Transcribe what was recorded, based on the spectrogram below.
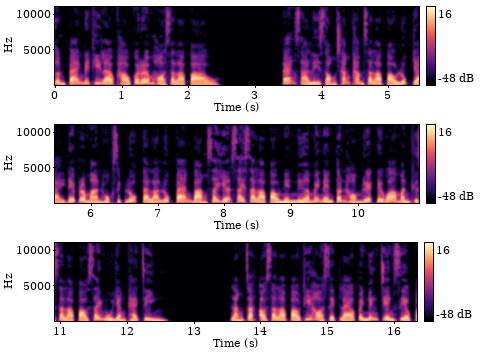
จนแป้งได้ที่แล้วเขาก็เริ่มห่อซาลาเปา แป้งสาลีสองช่างทำซาลาเปาลูกใหญ่ได้ประมาณ 60 ลูกแต่ละลูกแป้งบางไส้เยอะไส้ซาลาเปาเน้นเนื้อไม่เน้นต้นหอมเรียกได้ว่ามันคือซาลาเปาไส้หมูอย่างแท้จริง หลังจากเอาซาลาเปาที่ห่อเสร็จแล้วไปนึ่งเจียงเสี่ยวไป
